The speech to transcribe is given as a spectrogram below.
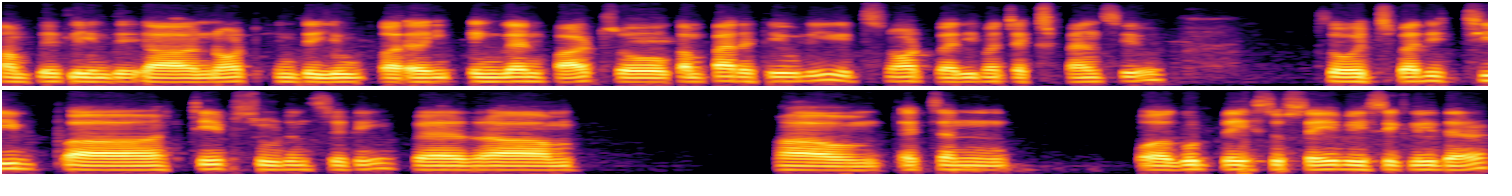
completely in the uh, not in the U, uh, England part. So comparatively, it's not very much expensive. So it's very cheap, uh, cheap student city where um, um, it's an a good place to stay basically there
